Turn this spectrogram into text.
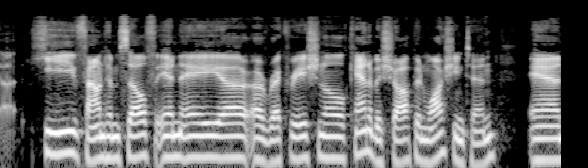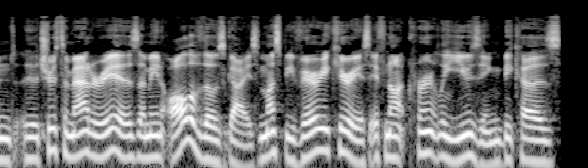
uh, he found himself in a, uh, a recreational cannabis shop in Washington. And the truth of the matter is, I mean, all of those guys must be very curious, if not currently using, because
